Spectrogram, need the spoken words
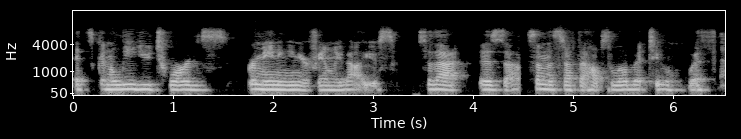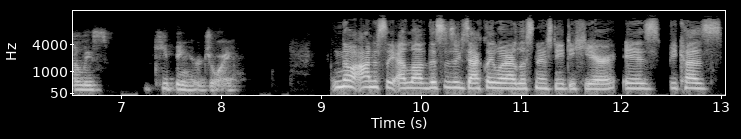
It's going to lead you towards remaining in your family values. So that is uh, some of the stuff that helps a little bit too with at least keeping your joy. No, honestly, I love this is exactly what our listeners need to hear is because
